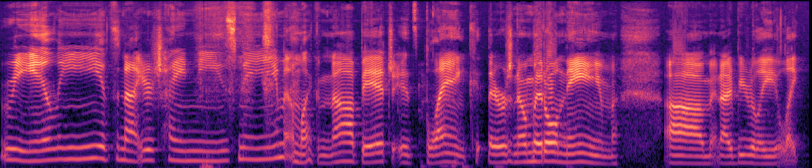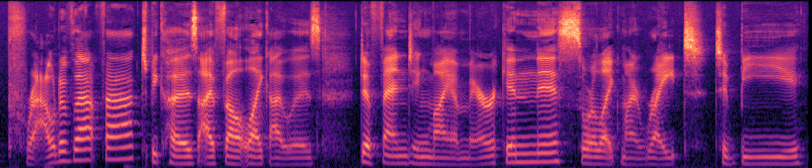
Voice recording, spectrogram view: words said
"Really? It's not your Chinese name?" I'm like, "Nah, bitch, it's blank. There's no middle name." Um, and I'd be really like proud of that fact because I felt like I was defending my Americanness or like my right to be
